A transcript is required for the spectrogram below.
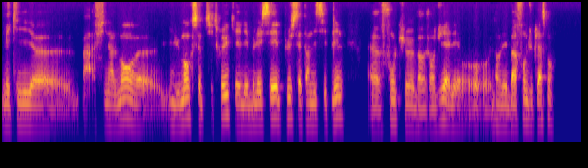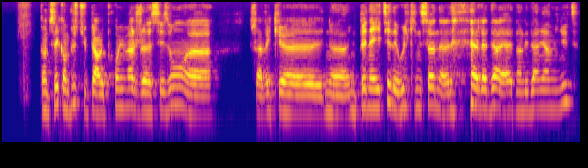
mais qui euh, bah, finalement, euh, il lui manque ce petit truc et les blessés plus cette indiscipline euh, font que bah, aujourd'hui elle est dans les bas-fonds du classement. Quand tu sais qu'en plus tu perds le premier match de la saison avec une, pénalité de Wilkinson dans les dernières minutes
